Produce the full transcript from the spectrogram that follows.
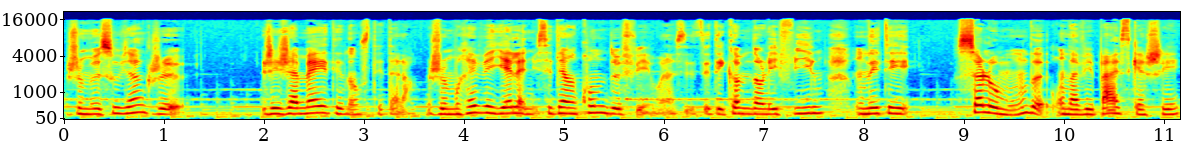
Je me souviens que je j'ai jamais été dans cet état-là. Je me réveillais la nuit. C'était un conte de fées. Voilà, c'était comme dans les films. On était seul au monde. On n'avait pas à se cacher.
